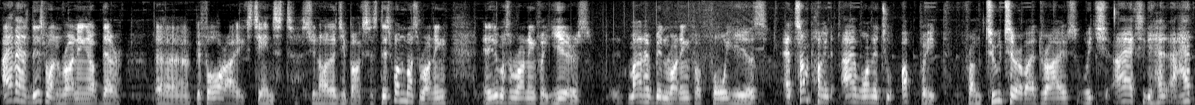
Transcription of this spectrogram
I've had this one running up there uh, before I exchanged Synology boxes. This one was running and it was running for years. It might have been running for four years. At some point I wanted to upgrade from two terabyte drives, which I actually had. I had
